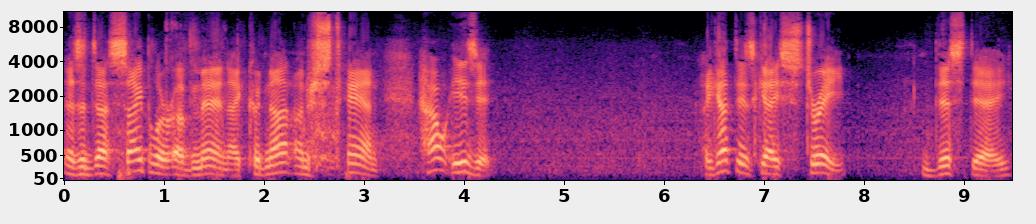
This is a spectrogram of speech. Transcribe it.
As a discipler of men, I could not understand how is it I got this guy straight this day,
